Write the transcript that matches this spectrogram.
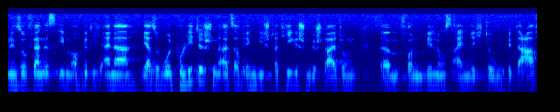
Und insofern ist eben auch wirklich einer ja, sowohl politischen als auch irgendwie strategischen Gestaltung ähm, von Bildungseinrichtungen bedarf.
